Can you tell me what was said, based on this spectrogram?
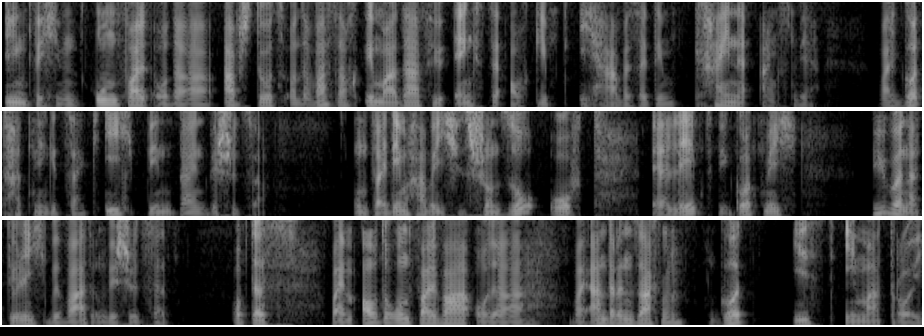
irgendwelchen Unfall oder Absturz oder was auch immer da für Ängste auch gibt. Ich habe seitdem keine Angst mehr, weil Gott hat mir gezeigt, ich bin dein Beschützer. Und seitdem habe ich es schon so oft erlebt, wie Gott mich übernatürlich bewahrt und beschützt hat. Ob das beim Autounfall war oder bei anderen Sachen, Gott ist immer treu.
